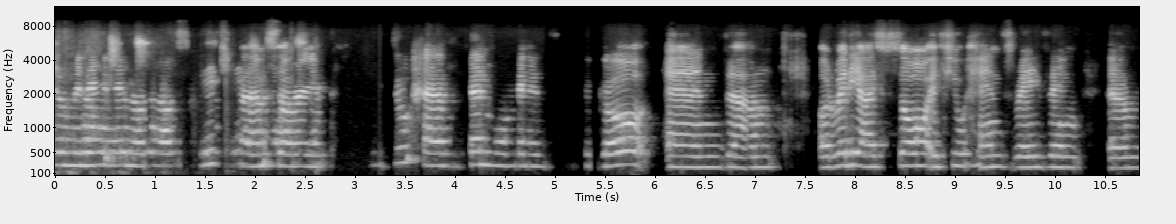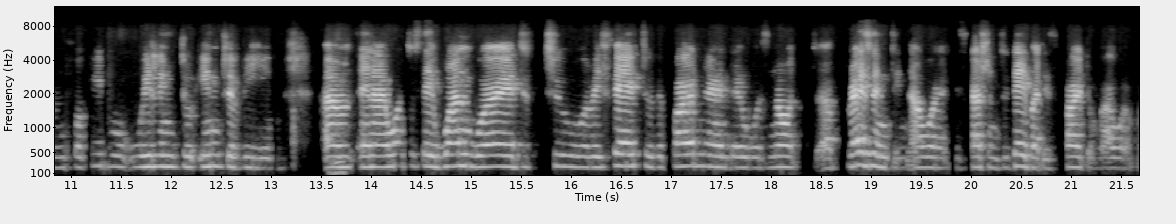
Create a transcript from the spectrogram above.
termination of speech, I'm sorry we do have 10 more minutes to go and um, already I saw a few hands raising um, for people willing to intervene. Um, and I want to say one word to refer to the partner that was not uh, present in our discussion today, but is part of our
